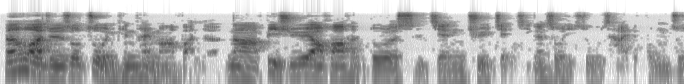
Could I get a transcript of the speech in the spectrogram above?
但是后来觉得说做影片太麻烦了，那必须要花很多的时间去剪辑跟收集素材的工作。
